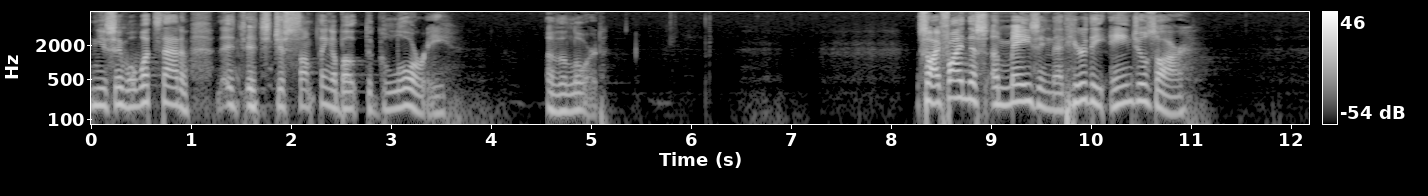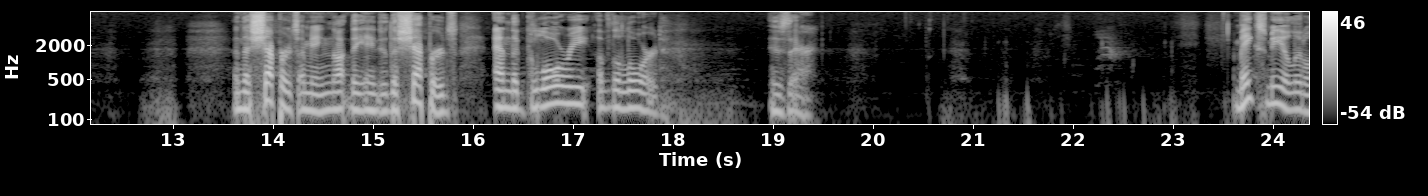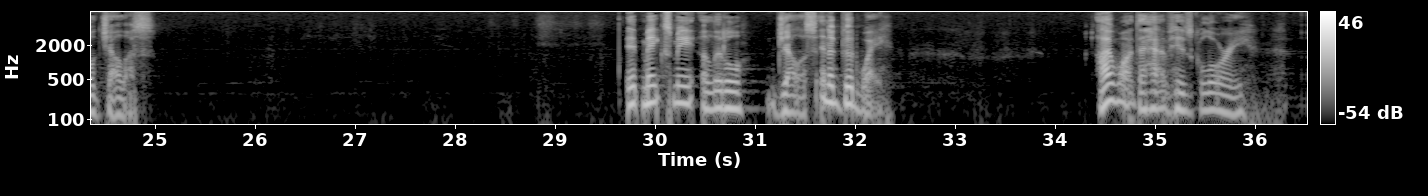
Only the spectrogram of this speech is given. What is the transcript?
And you say, Well, what's that? It's just something about the glory of the Lord. So I find this amazing that here the angels are and the shepherds, I mean, not the angels, the shepherds, and the glory of the Lord is there. Makes me a little jealous. It makes me a little jealous in a good way. I want to have His glory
